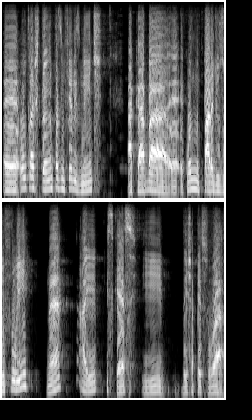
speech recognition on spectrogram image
é, outras tantas, infelizmente acaba, é, é, quando não para de usufruir, né? Aí esquece e deixa a pessoa,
